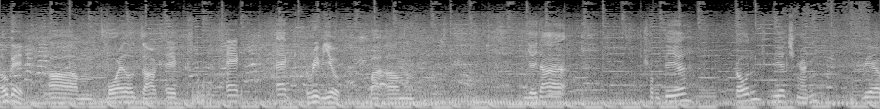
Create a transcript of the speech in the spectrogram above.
Okay, um, boiled duck egg, egg, egg review. But um, vậy ta pom tia, côn, vía ngắn, vía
